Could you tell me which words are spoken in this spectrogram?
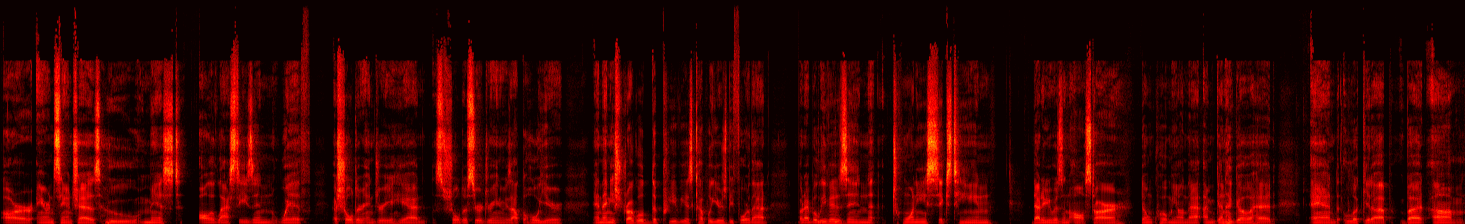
are Aaron Sanchez, who missed all of last season with a shoulder injury. He had shoulder surgery and he was out the whole year. And then he struggled the previous couple years before that. But I believe it was in 2016 that he was an all star. Don't quote me on that. I'm going to go ahead and look it up. But um,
